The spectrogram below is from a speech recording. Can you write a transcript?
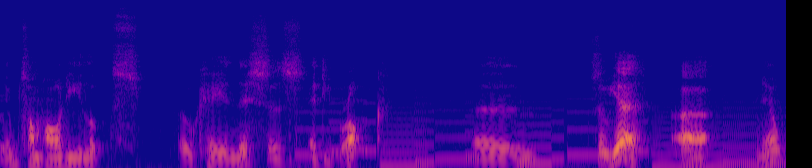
you know, Tom Hardy looks okay in this as Eddie Brock. Um, so yeah, uh, you know,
